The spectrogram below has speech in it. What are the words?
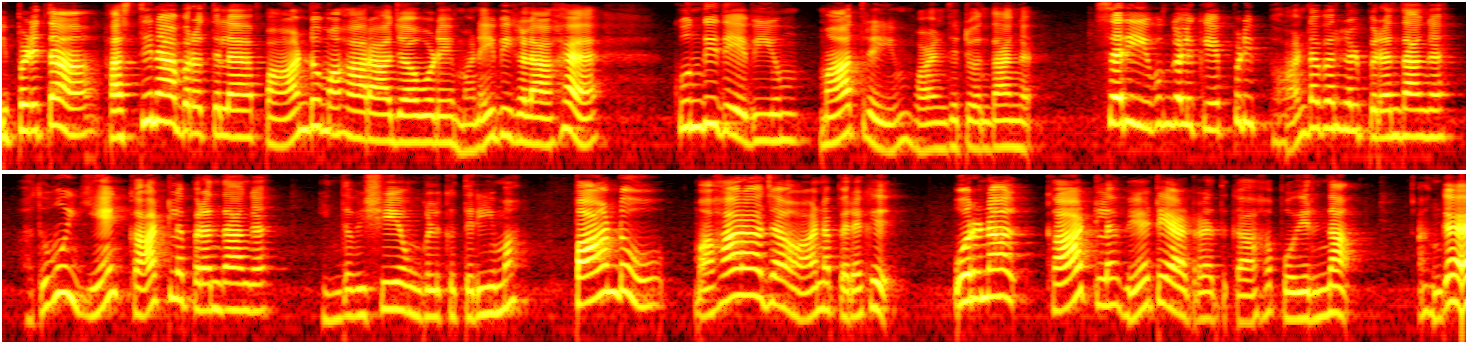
இப்படித்தான் ஹஸ்தினாபுரத்தில் பாண்டு மகாராஜாவுடைய மனைவிகளாக குந்தி தேவியும் மாத்திரையும் வாழ்ந்துட்டு வந்தாங்க. சரி இவங்களுக்கு எப்படி பாண்டவர்கள் பிறந்தாங்க? அதுவும் ஏன் காட்டில் பிறந்தாங்க? இந்த விஷயம் உங்களுக்கு தெரியுமா? பாண்டு மகாராஜா ஆன பிறகு ஒரு நாள் காட்டில் வேட்டையாடுறதுக்காக போயிருந்தான். அங்கே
